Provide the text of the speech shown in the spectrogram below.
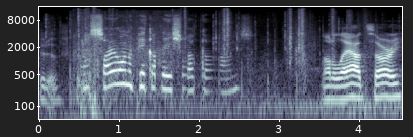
Could have. I so want to pick up these shotguns. Not allowed, sorry.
